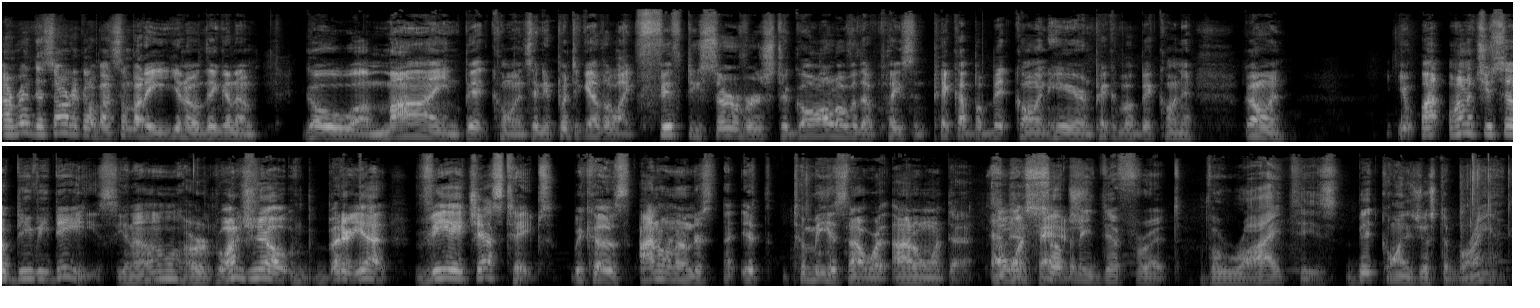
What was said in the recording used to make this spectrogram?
I read this article about somebody. You know, they're gonna go uh, mine bitcoins, and they put together like 50 servers to go all over the place and pick up a Bitcoin here and pick up a Bitcoin there. Going, why, why don't you sell DVDs, you know, or why don't you sell, better yet, VHS tapes? Because I don't understand it. To me, it's not worth. I don't want that. I And want there's so many different varieties. Bitcoin is just a brand.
